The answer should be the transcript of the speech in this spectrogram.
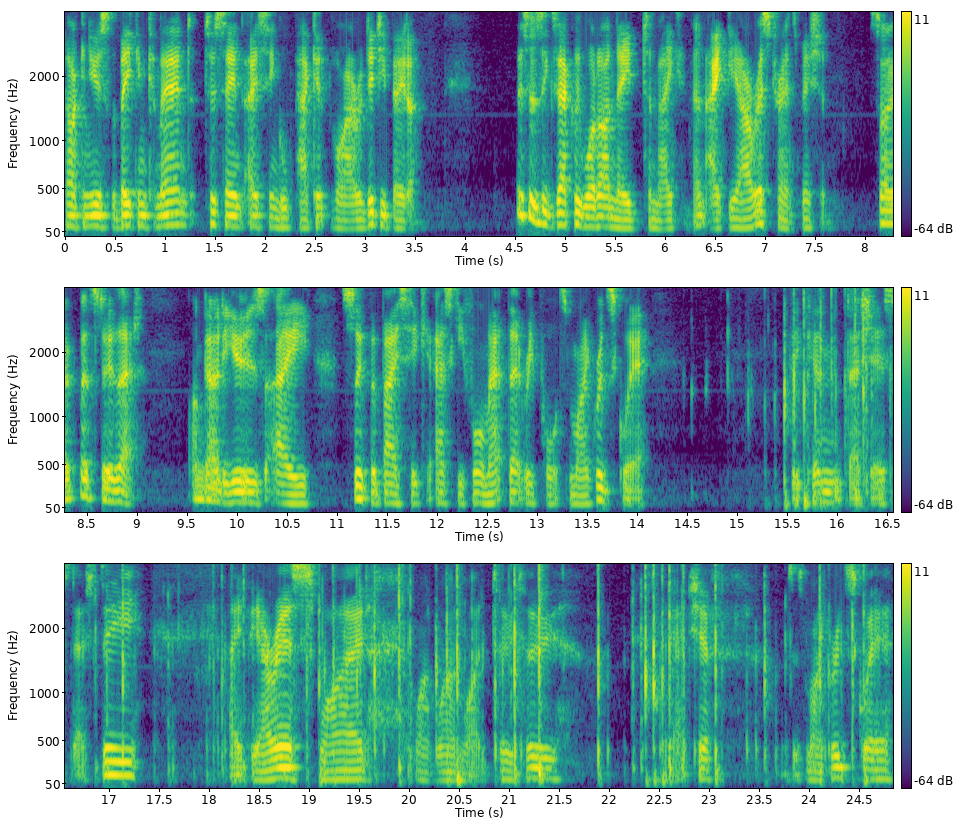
I can use the beacon command to send a single packet via a digipeater. This is exactly what I need to make an APRS transmission. So let's do that. I'm going to use a super basic ASCII format that reports my grid square. Beacon-s-d, APRS, wide, wide 1, wide 2, 2, VHF, this is my grid square,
